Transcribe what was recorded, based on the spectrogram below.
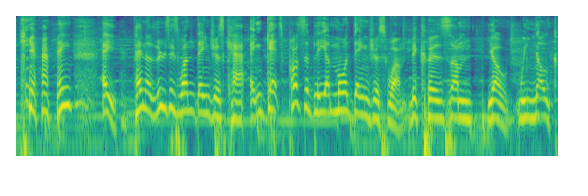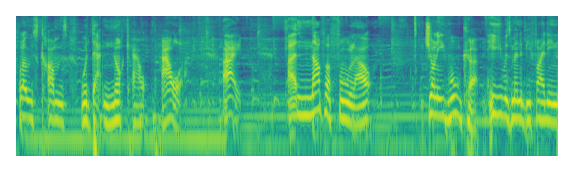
yeah, I mean, Hey, Pena loses one dangerous cat and gets possibly a more dangerous one because, um, yo, we know Klose comes with that knockout power. Alright, another fallout. Johnny Walker, he was meant to be fighting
